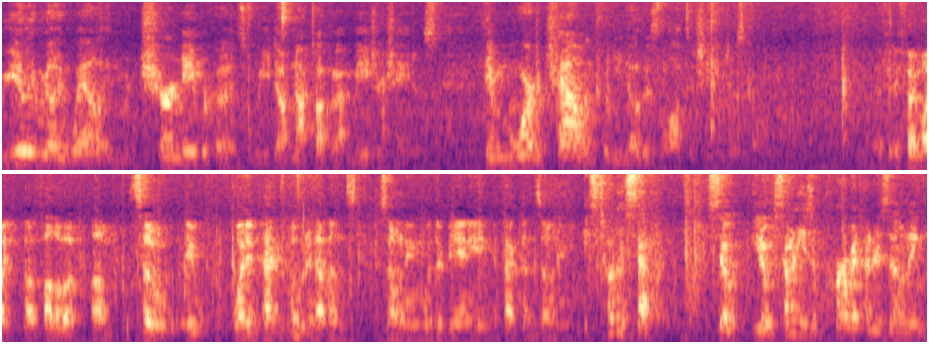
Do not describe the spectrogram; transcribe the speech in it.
really, really well in mature neighborhoods where you don't, not talking about major changes. They're more of a challenge when you know there's lots of changes going on. If, if I might uh, follow up, um, so it, what impact would it have on zoning? Would there be any impact on zoning? It's totally separate. So, you know, if somebody needs a permit under zoning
